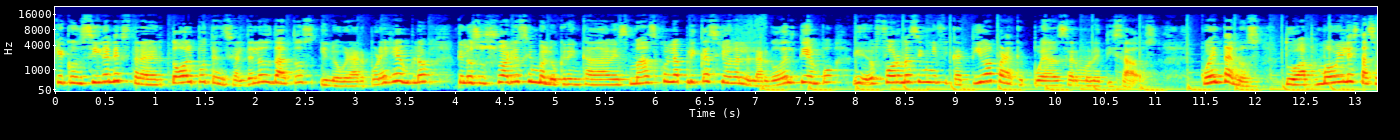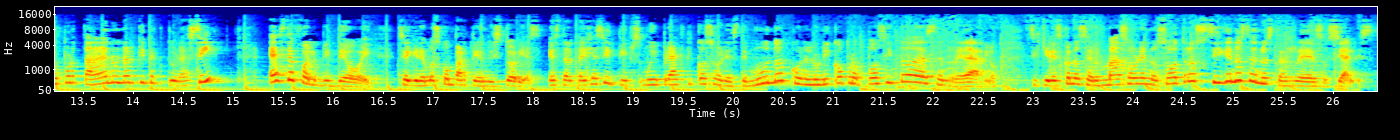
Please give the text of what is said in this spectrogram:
que consigan extraer todo el potencial de los datos y lograr, por ejemplo, que los usuarios se involucren cada vez más con la aplicación a lo largo del tiempo y de forma significativa para que puedan ser monetizados. Cuéntanos, ¿tu app móvil está soportada en una arquitectura así? Este fue el video de hoy. Seguiremos compartiendo historias, estrategias y tips muy prácticos sobre este mundo con el único propósito de desenredarlo. Si quieres conocer más sobre nosotros, síguenos en nuestras redes sociales.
